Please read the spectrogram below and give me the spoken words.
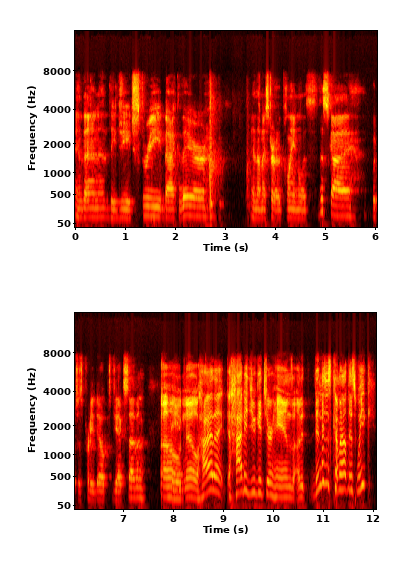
and then the GH3 back there, and then I started playing with this guy, which is pretty dope, GX7. Oh And- no! How that? How did you get your hands on it? Didn't it just come out this week?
